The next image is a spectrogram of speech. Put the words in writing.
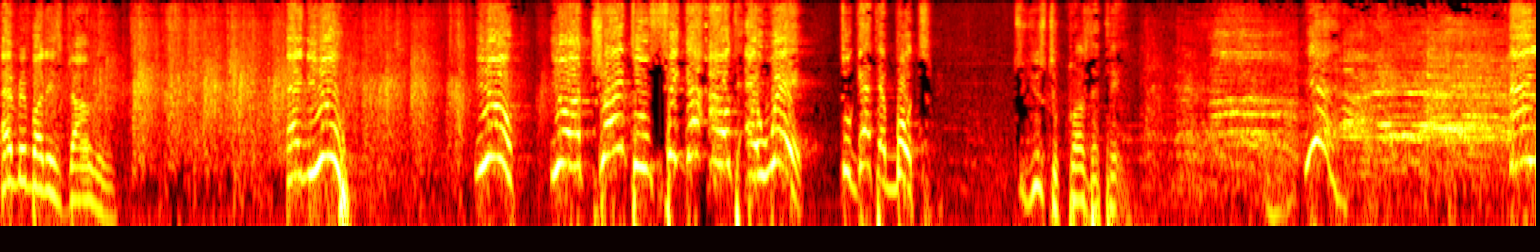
Everybody is drowning. And you, you, you are trying to figure out a way to get a boat to use to cross the thing. Yeah. And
